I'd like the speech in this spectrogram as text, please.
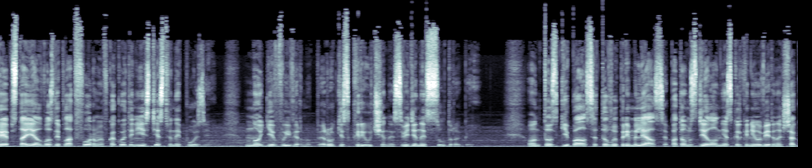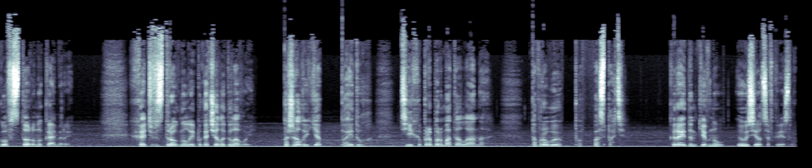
Хэп стоял возле платформы в какой-то неестественной позе. Ноги вывернуты, руки скрючены, сведены судорогой. Он то сгибался, то выпрямлялся, потом сделал несколько неуверенных шагов в сторону камеры. Хач вздрогнула и покачала головой. «Пожалуй, я пойду», — тихо пробормотала она. «Попробую поспать». Крейден кивнул и уселся в кресло.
